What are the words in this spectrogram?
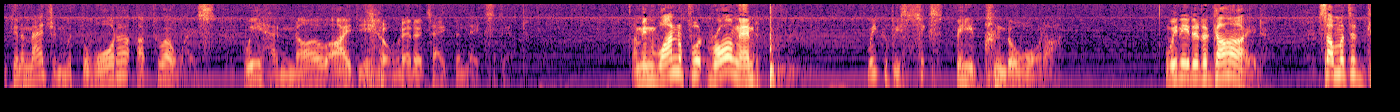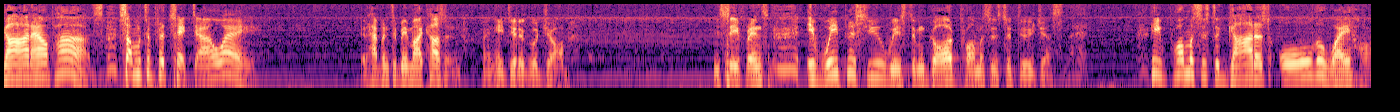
You can imagine with the water up to our waist, we had no idea where to take the next step. I mean, one foot wrong and we could be six feet underwater. We needed a guide, someone to guard our paths, someone to protect our way. It happened to be my cousin, and he did a good job. You see, friends, if we pursue wisdom, God promises to do just that. He promises to guard us all the way home,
